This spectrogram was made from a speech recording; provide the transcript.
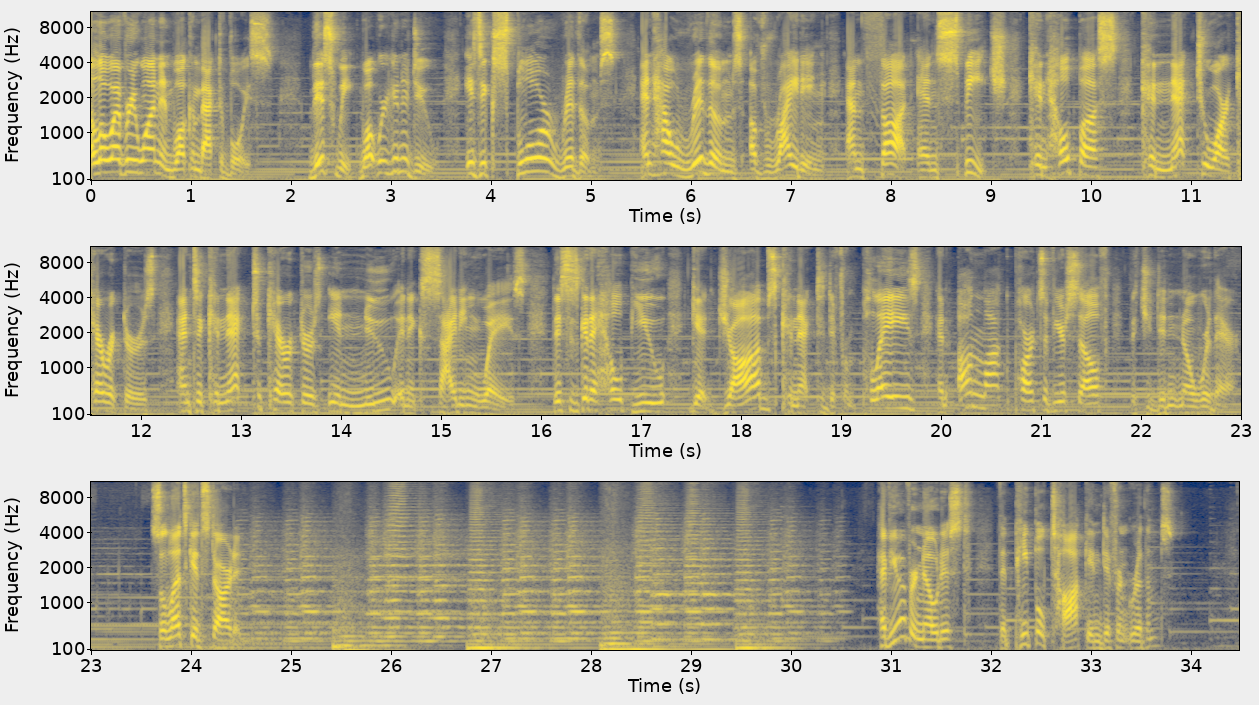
Hello everyone and welcome back to Voice. This week what we're going to do is explore rhythms and how rhythms of writing and thought and speech can help us connect to our characters and to connect to characters in new and exciting ways. This is going to help you get jobs, connect to different plays, and unlock parts of yourself that you didn't know were there. So let's get started. Have you ever noticed that people talk in different rhythms?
